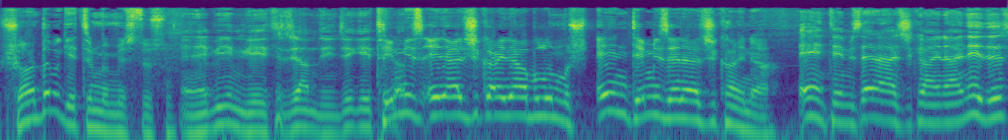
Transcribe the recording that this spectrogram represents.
Şu anda mı getirmemi istiyorsun? E ne bileyim getireceğim deyince getir. Temiz enerji kaynağı bulunmuş. En temiz enerji kaynağı. En temiz enerji kaynağı nedir?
